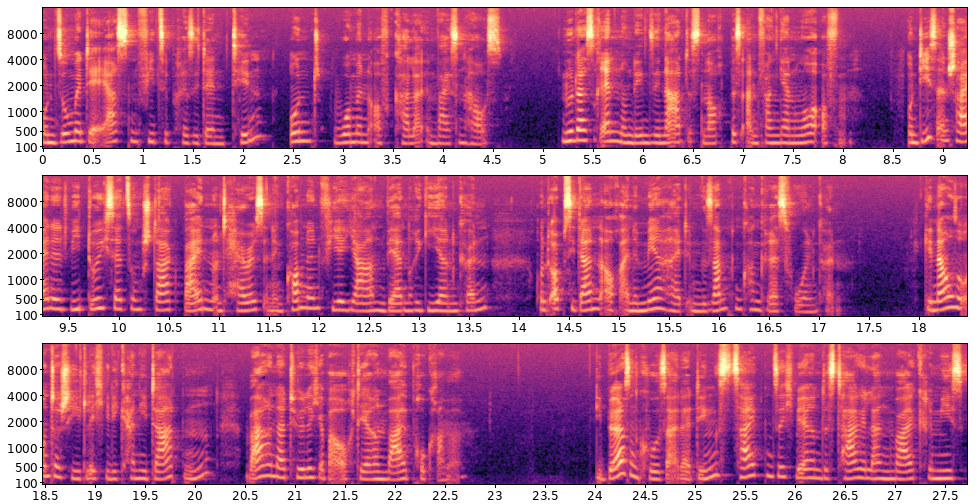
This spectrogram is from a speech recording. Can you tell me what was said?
und somit der ersten Vizepräsidentin und Woman of Color im Weißen Haus. Nur das Rennen um den Senat ist noch bis Anfang Januar offen. Und dies entscheidet, wie durchsetzungsstark Biden und Harris in den kommenden vier Jahren werden regieren können und ob sie dann auch eine Mehrheit im gesamten Kongress holen können. Genauso unterschiedlich wie die Kandidaten waren natürlich aber auch deren Wahlprogramme. Die Börsenkurse allerdings zeigten sich während des tagelangen Wahlkrimis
